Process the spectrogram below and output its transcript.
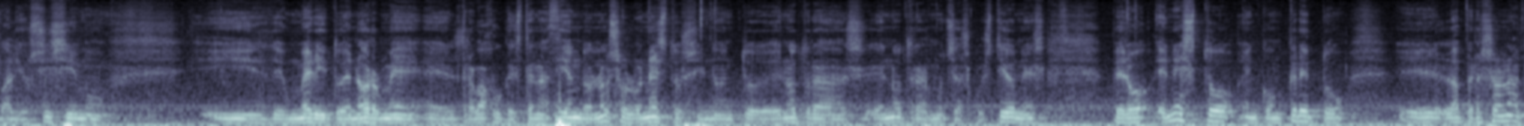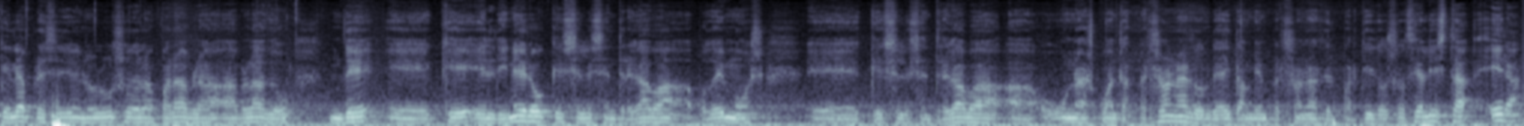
valiosísimo y de un mérito enorme el trabajo que están haciendo, no solo en esto, sino en, otras, en otras muchas cuestiones, pero en esto en concreto, la persona que le ha precedido en el uso de la palabra ha hablado de que el dinero que se les entregaba a Podemos eh, que se les entregaba a unas cuantas personas, donde hay también personas del Partido Socialista, era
